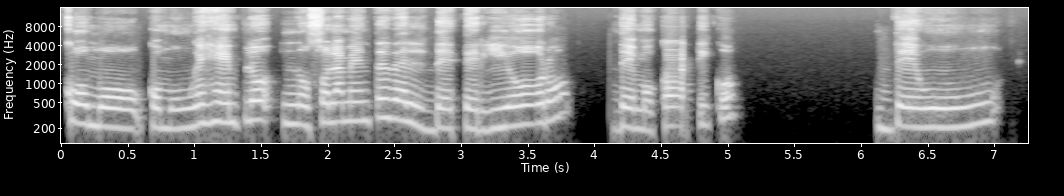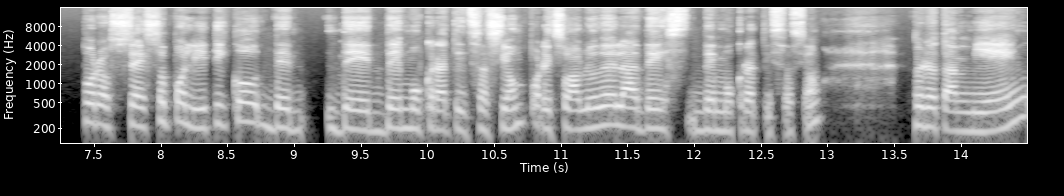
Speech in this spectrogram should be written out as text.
como, como un ejemplo no solamente del deterioro democrático, de un proceso político de, democratización, por eso hablo de la desdemocratización, pero también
